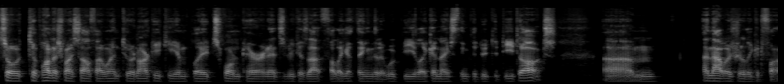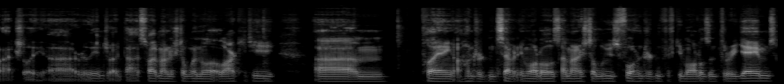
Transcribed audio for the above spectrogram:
so to punish myself, I went to an RTT and played Swarm Tyranids because that felt like a thing that it would be like a nice thing to do to detox. Um, and that was really good fun actually. Uh, really enjoyed that. So I managed to win a little RTT. Um, playing 170 models. I managed to lose 450 models in three games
